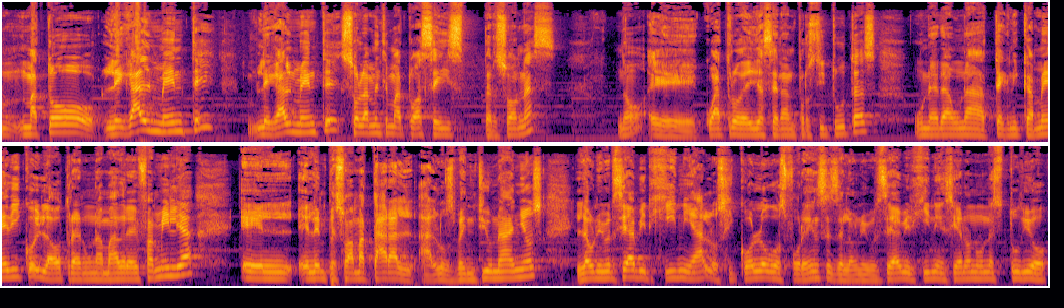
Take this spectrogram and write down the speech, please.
mató legalmente, legalmente, solamente mató a seis personas ¿no? Eh, cuatro de ellas eran prostitutas, una era una técnica médico y la otra era una madre de familia. Él, empezó a matar a los 21 años. La Universidad de Virginia, los psicólogos forenses de la Universidad de Virginia hicieron un estudio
